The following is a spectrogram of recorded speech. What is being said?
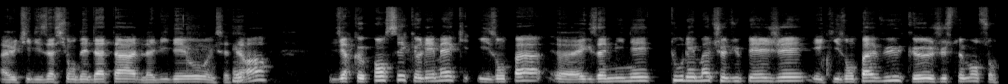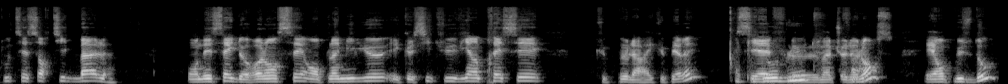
à utilisation des datas, de la vidéo, etc. Dire que penser que les mecs, ils n'ont pas euh, examiné tous les matchs du PSG et qu'ils n'ont pas vu que justement sur toutes ces sorties de balles, on essaye de relancer en plein milieu et que si tu viens presser, tu peux la récupérer. CF, le, match de lance et en plus d'eau.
